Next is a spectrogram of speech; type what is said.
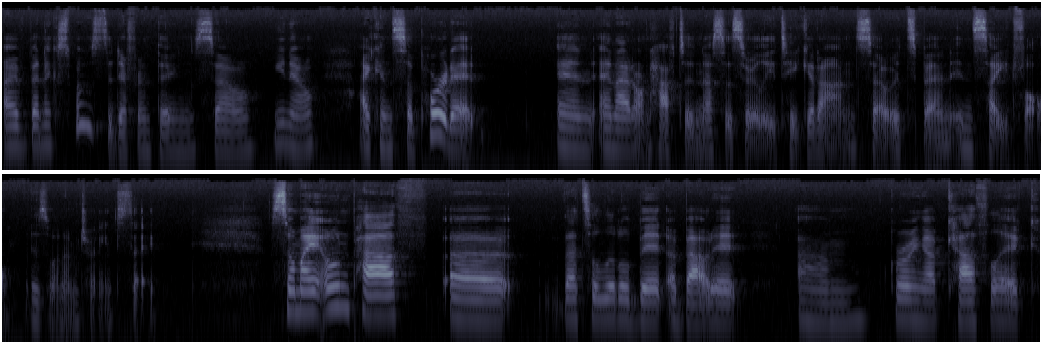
I've been exposed to different things. So you know, I can support it, and and I don't have to necessarily take it on. So it's been insightful, is what I'm trying to say. So my own path. Uh, that's a little bit about it. Um, growing up Catholic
